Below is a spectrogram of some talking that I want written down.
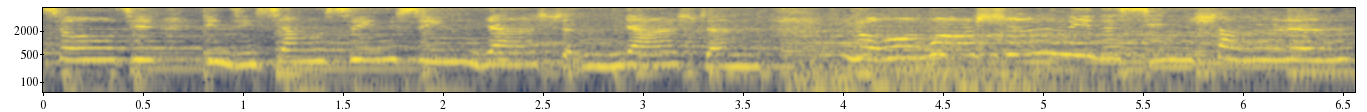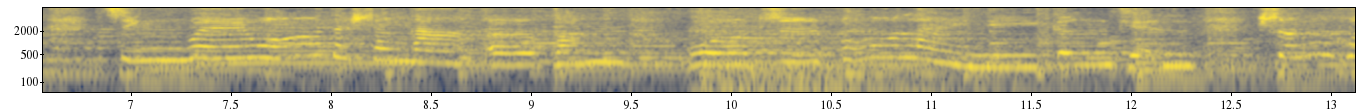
秋千，眼睛像星星呀闪呀闪。若我是你的心上人，请为我戴上那耳环，我只不。你更甜，生活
